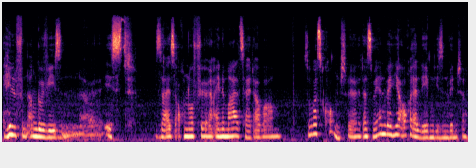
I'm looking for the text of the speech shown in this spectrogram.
Hilfen angewiesen äh, ist, sei es auch nur für eine Mahlzeit, aber sowas kommt. Äh, das werden wir hier auch erleben diesen Winter.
